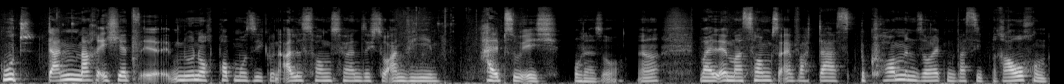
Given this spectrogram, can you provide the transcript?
gut, dann mache ich jetzt äh, nur noch Popmusik und alle Songs hören sich so an wie halb so ich oder so, ja, weil immer Songs einfach das bekommen sollten, was sie brauchen.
